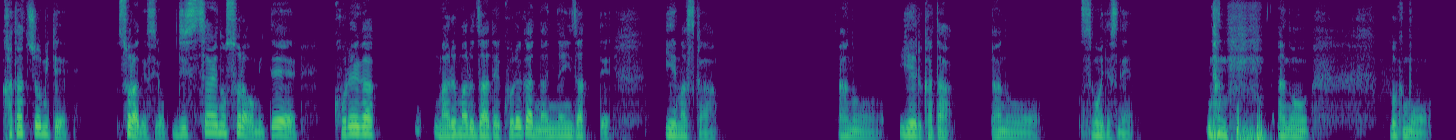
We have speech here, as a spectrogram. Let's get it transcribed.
形を見て、空ですよ。実際の空を見て、これが〇〇座で、これが何々座って言えますか？あの、言える方、あの、すごいですね。あの、僕も、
